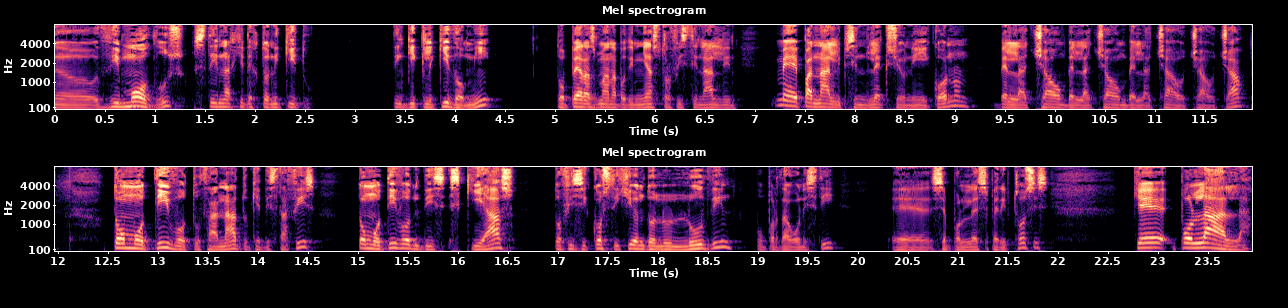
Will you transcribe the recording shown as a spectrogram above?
ε, δημόδους στην αρχιτεκτονική του. Την κυκλική δομή, το πέρασμα από τη μια στροφή στην άλλη με επανάληψη λέξεων ή εικόνων, Μπέλα Τσάου, Μπέλα Τσάου, Μπέλα Τσάου, Τσάου, Τσάου, το μοτίβο του θανάτου και της ταφής, το μοτίβο της σκιάς, το φυσικό στοιχείο των λουλούδιν που πρωταγωνιστεί ε, σε πολλές περιπτώσεις και πολλά άλλα.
